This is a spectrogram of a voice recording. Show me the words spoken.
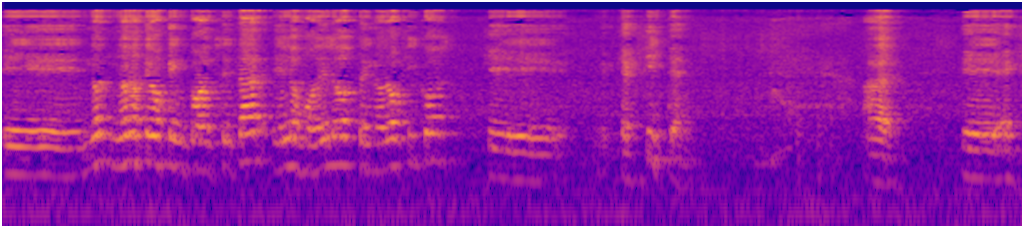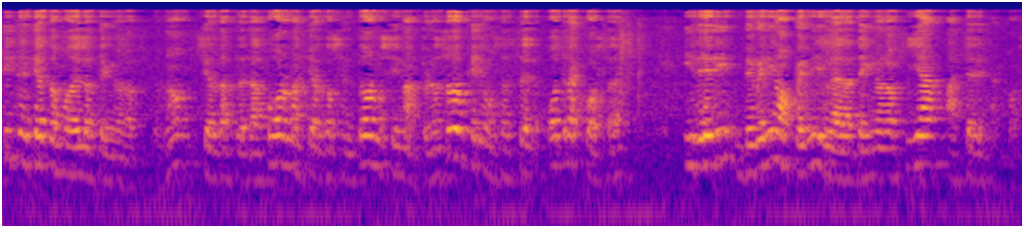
eh, no, nos tenemos que encorsetar en los modelos tecnológicos que, existen. A ver, eh, existen ciertos modelos tecnológicos, ¿no? ciertas plataformas, ciertos entornos y demás, pero nosotros queremos hacer otras cosas y deberíamos pedirle a la tecnología hacer esas cosas.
